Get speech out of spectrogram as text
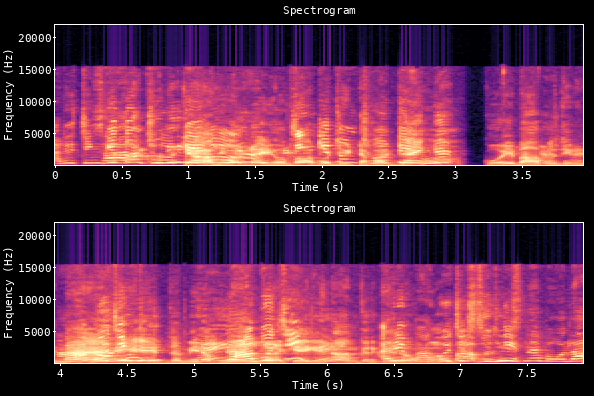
अरे चिंकी तुम छोटी छोटी क्या हो। बोल रही हो? बाबूजी टपक जाएँगे? कोई बाबूजी नहीं मैं ये ज़मीन अपने लड़के के नाम करके अरे जाऊँगा। बाबूजी, बाबूजी इसने बोला।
